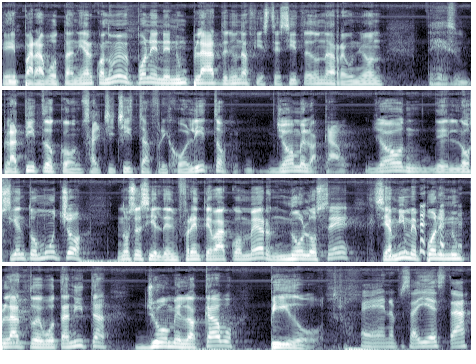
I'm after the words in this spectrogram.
Eh, para botanear. Cuando me ponen en un plato, en una fiestecita, de una reunión, un platito con salchichita, frijolito, yo me lo acabo. Yo eh, lo siento mucho. No sé si el de enfrente va a comer, no lo sé. Si a mí me ponen un plato de botanita, yo me lo acabo, pido otro. Bueno, pues ahí está.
